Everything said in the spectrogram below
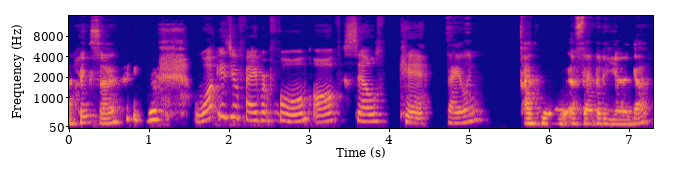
I think so. What is your favorite form of self care? Sailing. I do a fair bit of yoga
